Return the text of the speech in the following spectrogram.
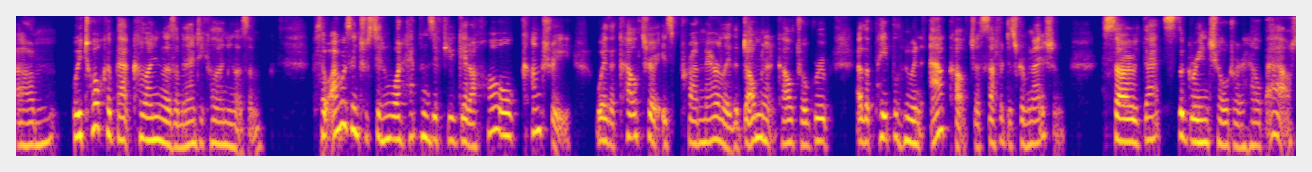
um, we talk about colonialism and anti colonialism. So I was interested in what happens if you get a whole country where the culture is primarily the dominant cultural group are the people who in our culture suffer discrimination. So that's the Green Children Help Out.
